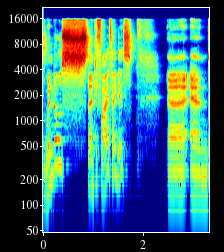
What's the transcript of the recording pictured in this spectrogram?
Windows 95, I guess. Uh, and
